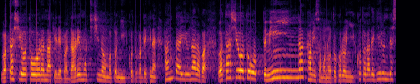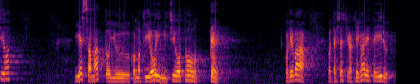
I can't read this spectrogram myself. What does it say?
私を通らなければ誰も父のもとに行くことができない。反対言うならば、私を通ってみんな神様のところに行くことができるんですよ。イエス様というこの清い道を通ってこれは私たちが汚れている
